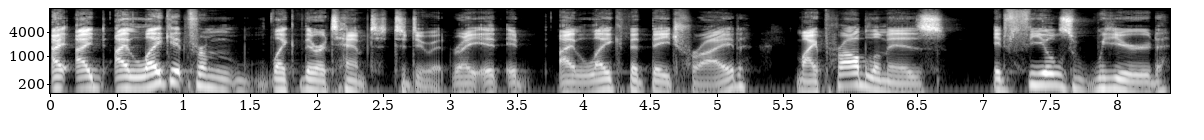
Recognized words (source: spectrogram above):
I, I I like it from like their attempt to do it, right? It it I like that they tried. My problem is it feels weird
